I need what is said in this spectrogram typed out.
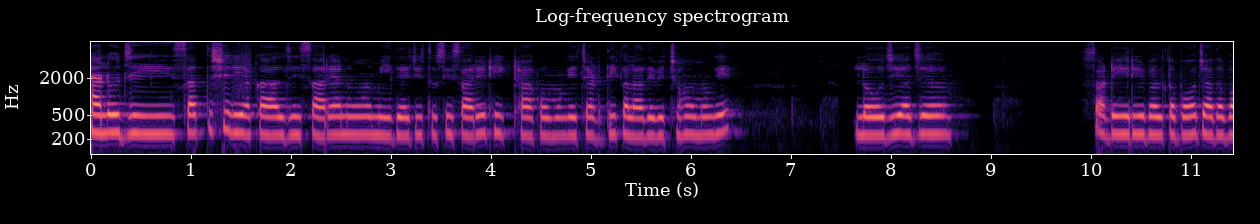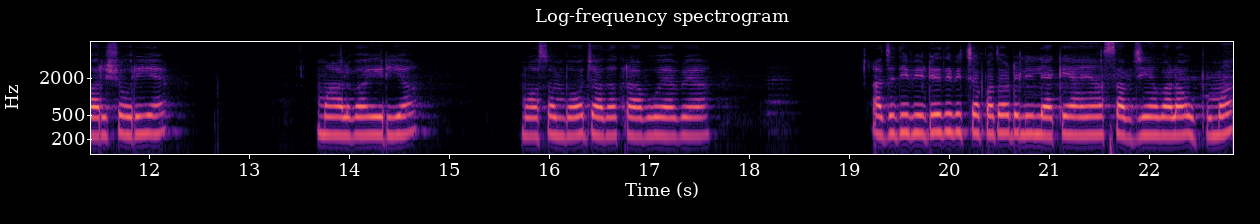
ਹੈਲੋ ਜੀ, ਸਤਿ ਸ਼੍ਰੀ ਅਕਾਲ ਜੀ ਸਾਰਿਆਂ ਨੂੰ, ਉਮੀਦ ਹੈ ਜੀ ਤੁਸੀਂ ਸਾਰੇ ਠੀਕ ਠਾਕ ਹੋਵੋਗੇ, ਚੜ੍ਹਦੀ ਕਲਾ ਦੇ ਵਿੱਚ ਹੋਵੋਗੇ। ਲੋ ਜੀ, ਅੱਜ ਸਾਡੇ ਏਰੀਆ ਵੱਲ ਤਾਂ ਬਹੁਤ ਜ਼ਿਆਦਾ ਬਾਰਿਸ਼ ਹੋ ਰਹੀ ਹੈ। ਮਾਲਵਾ ਏਰੀਆ ਮੌਸਮ ਬਹੁਤ ਜ਼ਿਆਦਾ ਖਰਾਬ ਹੋਇਆ ਪਿਆ। ਅੱਜ ਦੀ ਵੀਡੀਓ ਦੇ ਵਿੱਚ ਆਪਾਂ ਤੁਹਾਡੇ ਲਈ ਲੈ ਕੇ ਆਏ ਹਾਂ ਸਬਜ਼ੀਆਂ ਵਾਲਾ ਉਪਮਾ,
